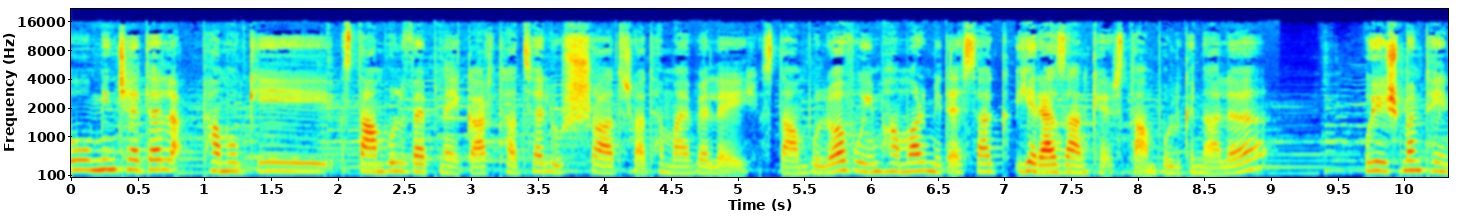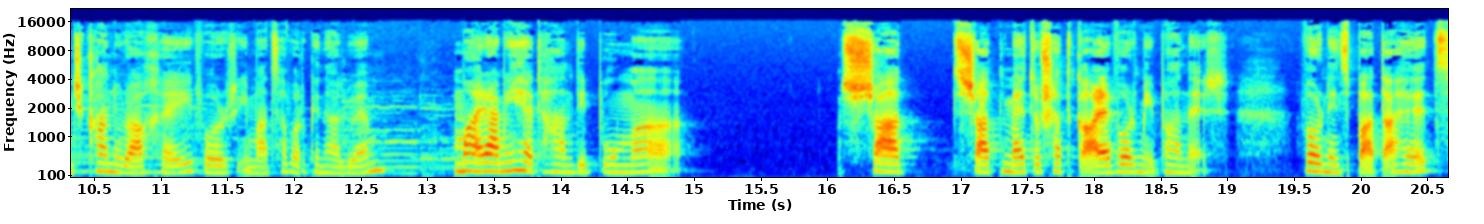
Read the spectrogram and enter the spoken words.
ու մինչեդ էլ Փամուկի Ստամբուլ վեբն էի կարդացել ու շատ շատ հմայվել էի Ստամբուլով ու իմ համար մի տեսակ երազանք էր Ստամբուլ գնալը ու հիշում եմ թե ինչքան ուրախ էի որ իմացա որ գնալու եմ Մարիամի հետ հանդիպումը շատ շատ մեծ ու շատ կարևոր մի բան էր, որն ինձ պատահեց։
